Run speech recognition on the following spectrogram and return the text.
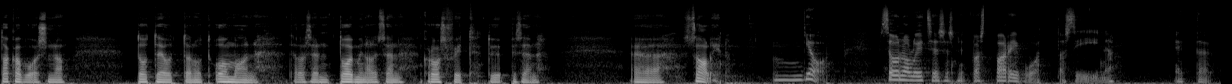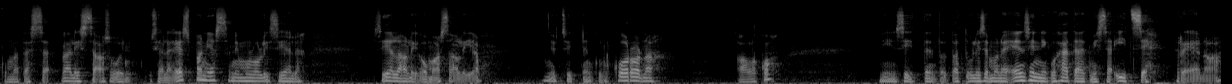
takavuosina toteuttanut oman tällaisen toiminnallisen CrossFit-tyyppisen ää, salin. Mm, joo, se on ollut itse asiassa nyt vasta pari vuotta siinä, että kun mä tässä välissä asuin siellä Espanjassa, niin mulla oli siellä, siellä oli oma sali ja nyt sitten kun korona alkoi, niin sitten tota, tuli semmoinen ensin niin kuin hätä, että missä itse treenaa.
